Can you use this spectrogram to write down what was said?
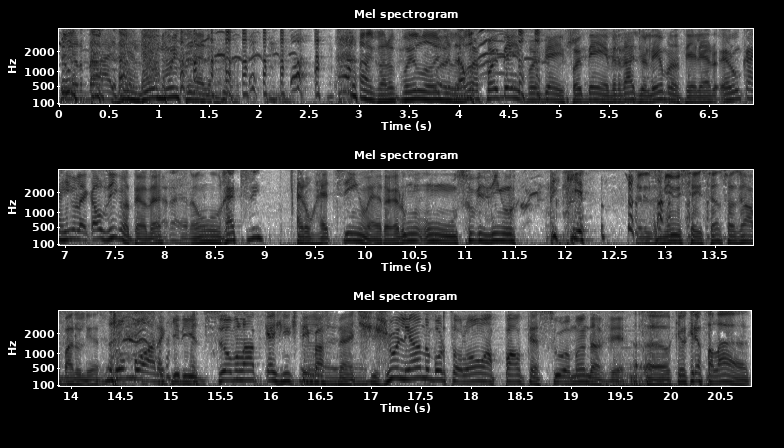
Verdade. Vendeu muito, né, Leandro? Agora foi longe, Não, né? mas foi bem, foi bem, foi bem. É verdade, eu lembro até. Ele era, era um carrinho legalzinho até, né? Era, era um hatzinho. Era um hatchzinho, era, era um, um SUVzinho pequeno. Aqueles 1.600 faziam uma barulheira. Vambora, queridos. Vamos lá, porque a gente tem bastante. Juliano Bortolom, a pauta é sua, manda ver. Ah, o que eu queria falar,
